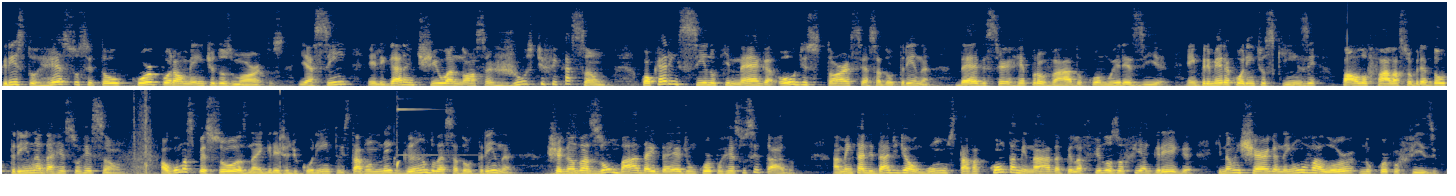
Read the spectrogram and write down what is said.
Cristo ressuscitou corporalmente dos mortos e assim ele garantiu a nossa justificação. Qualquer ensino que nega ou distorce essa doutrina deve ser reprovado como heresia. Em 1 Coríntios 15, Paulo fala sobre a doutrina da ressurreição. Algumas pessoas na igreja de Corinto estavam negando essa doutrina, chegando a zombar da ideia de um corpo ressuscitado. A mentalidade de alguns estava contaminada pela filosofia grega, que não enxerga nenhum valor no corpo físico.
